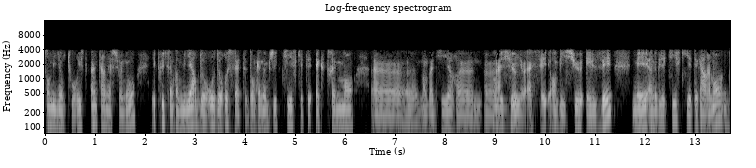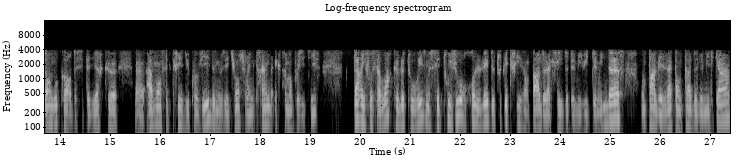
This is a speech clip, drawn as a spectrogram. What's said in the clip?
100 millions de touristes internationaux et plus de 50 milliards d'euros de recettes. Donc un objectif qui était extrêmement, on va dire, euh, euh ambitieux. Assez, assez, ambitieux, élevé, mais un objectif qui était carrément dans nos cordes. C'est-à-dire que euh, avant cette crise du Covid, nous étions sur une trend extrêmement positive car il faut savoir que le tourisme s'est toujours relevé de toutes les crises. On parle de la crise de 2008-2009, on parle des attentats de 2015.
